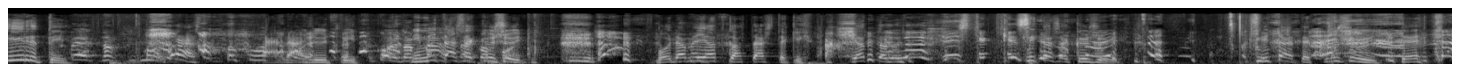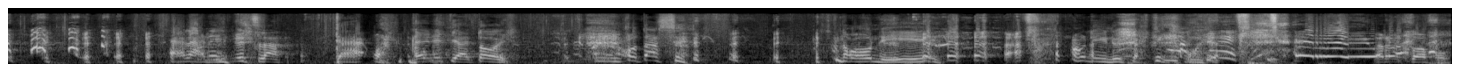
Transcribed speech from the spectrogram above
Irti. Älä nyt vittu. Niin mitä sä kysyit? Voidaan me jatkaa tästäkin. Jatka nyt. Mitä sä kysyit? Mitä te kysyitte? Älä nyt. Nyt lä. Tää on. Hei, nyt jäi toi. Ota se. No niin. No niin, nyt lähti kiinni. Tarvitsetko apu?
